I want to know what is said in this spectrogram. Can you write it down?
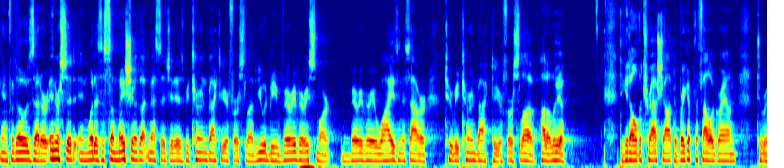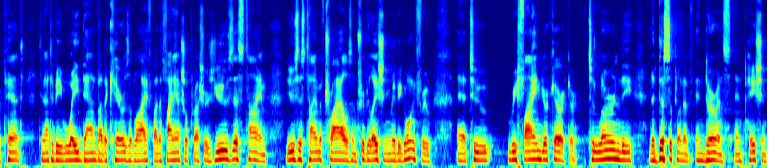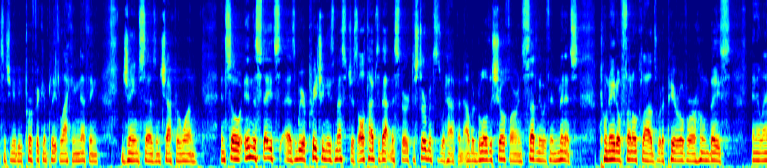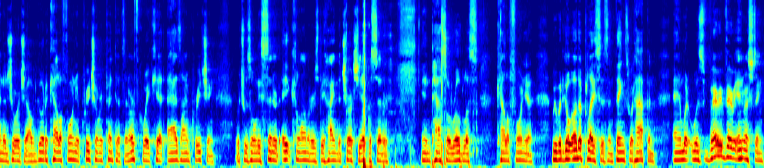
And for those that are interested in what is the summation of that message, it is return back to your first love. You would be very, very smart, very, very wise in this hour to return back to your first love. Hallelujah to get all the trash out, to break up the fallow ground, to repent, to not to be weighed down by the cares of life, by the financial pressures. Use this time, use this time of trials and tribulation you may be going through uh, to refine your character, to learn the, the discipline of endurance and patience that you may be perfect, complete, lacking nothing, James says in chapter 1. And so in the States, as we were preaching these messages, all types of atmospheric disturbances would happen. I would blow the shofar, and suddenly within minutes, tornado funnel clouds would appear over our home base in Atlanta, Georgia. I would go to California, preach on repentance. An earthquake hit as I'm preaching, which was only centered eight kilometers behind the church, the epicenter in Paso Robles, California. We would go other places and things would happen. And what was very, very interesting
